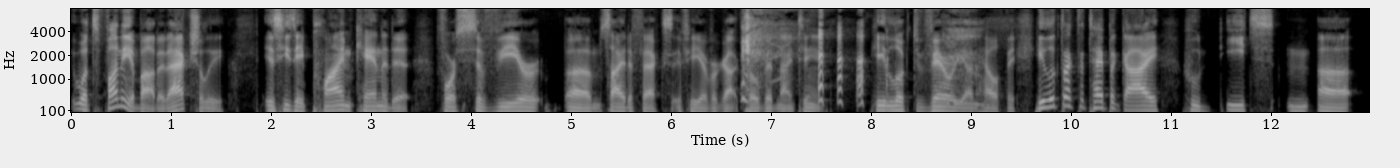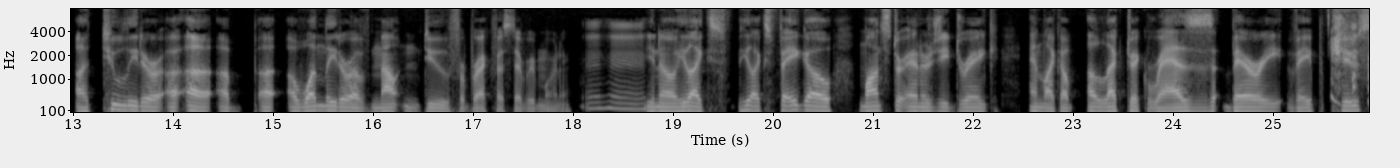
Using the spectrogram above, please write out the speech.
what's funny about it actually is he's a prime candidate for severe um, side effects if he ever got COVID nineteen. he looked very unhealthy. He looked like the type of guy who eats uh, a two liter, a a, a a one liter of Mountain Dew for breakfast every morning. Mm-hmm. You know, he likes he likes Fago Monster Energy drink and like a electric raspberry vape juice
